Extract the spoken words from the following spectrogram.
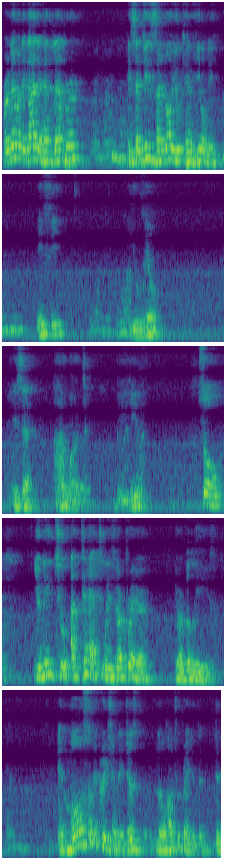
Remember the guy that had leper? Mm-hmm. He said, Jesus, I know you can heal me mm-hmm. if he, you will. He said, I want to be healed. So you need to attach with your prayer your belief. And most of the Christians, they just know how to pray, they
